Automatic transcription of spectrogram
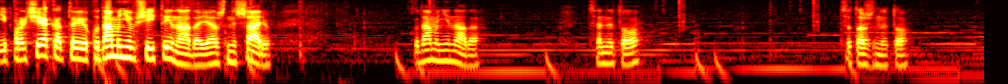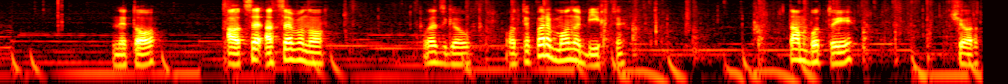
І прочекати, куди мені взагалі йти треба, я ж не шарю. Куди мені треба? Це не то. Це теж не то. Не то. А це, а це воно. Let's go. От тепер можна бігти. Там боти. Чорт,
